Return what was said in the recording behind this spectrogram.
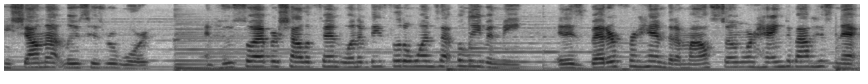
he shall not lose his reward. And whosoever shall offend one of these little ones that believe in me, it is better for him that a milestone were hanged about his neck,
